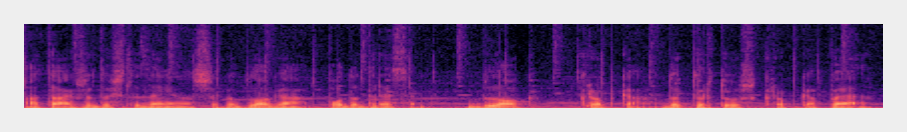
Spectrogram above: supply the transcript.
a także do śledzenia naszego bloga pod adresem blog.doktortusz.pl.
